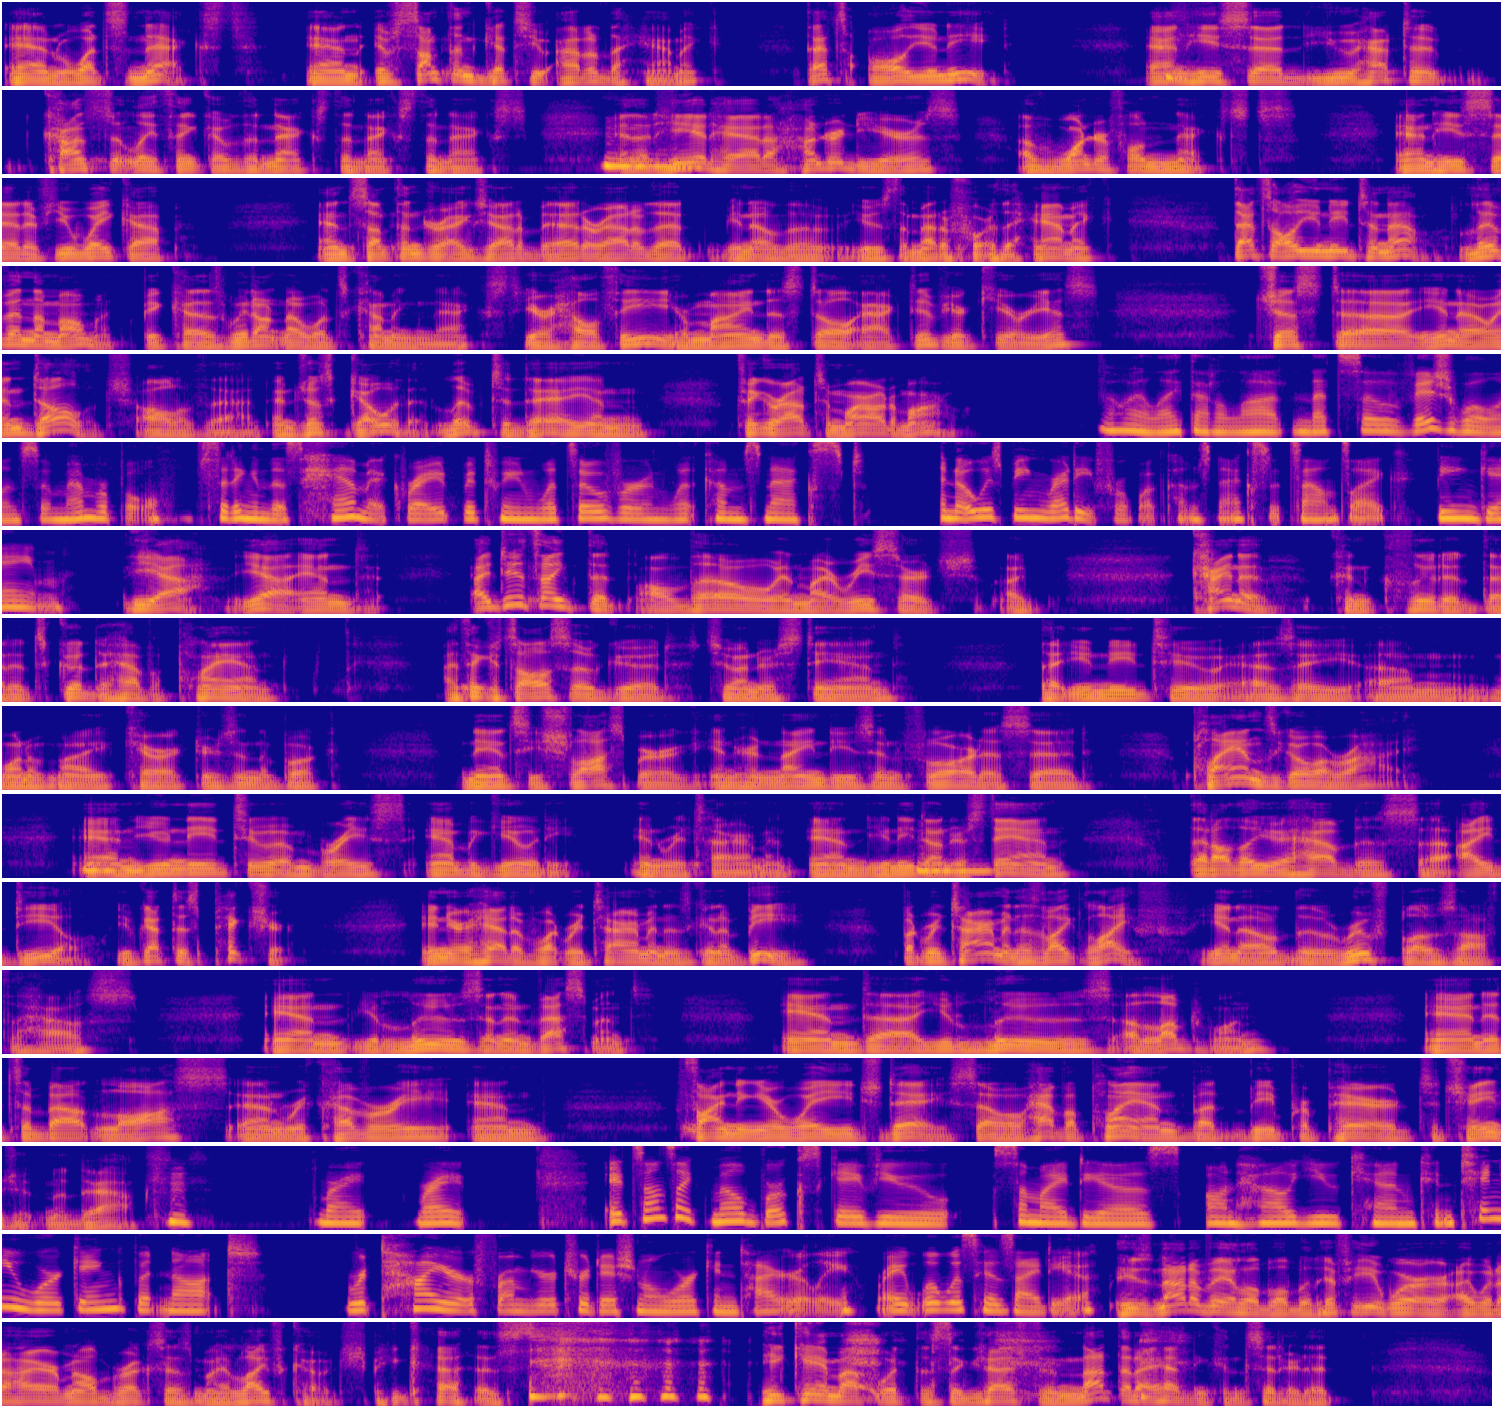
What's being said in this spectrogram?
and what's next. And if something gets you out of the hammock, that's all you need. And he said, you have to constantly think of the next, the next, the next, mm-hmm. and that he had had a hundred years of wonderful nexts. And he said, if you wake up and something drags you out of bed or out of that, you know, the use the metaphor, the hammock, that's all you need to know. Live in the moment because we don't know what's coming next. You're healthy, your mind is still active, you're curious. Just, uh, you know, indulge all of that and just go with it. Live today and figure out tomorrow, tomorrow. Oh, I like that a lot. And that's so visual and so memorable. Sitting in this hammock, right, between what's over and what comes next. And always being ready for what comes next, it sounds like. Being game. Yeah, yeah. And I do think that although in my research, I kind of concluded that it's good to have a plan. I think it's also good to understand that you need to, as a um, one of my characters in the book, Nancy Schlossberg, in her 90s in Florida, said, "Plans go awry, mm-hmm. and you need to embrace ambiguity in retirement, and you need mm-hmm. to understand." That although you have this uh, ideal, you've got this picture in your head of what retirement is going to be, but retirement is like life. You know, the roof blows off the house and you lose an investment and uh, you lose a loved one. And it's about loss and recovery and finding your way each day. So have a plan, but be prepared to change it and adapt. right, right. It sounds like Mel Brooks gave you some ideas on how you can continue working, but not retire from your traditional work entirely, right? What was his idea? He's not available, but if he were, I would hire Mel Brooks as my life coach because he came up with the suggestion, not that I hadn't considered it.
